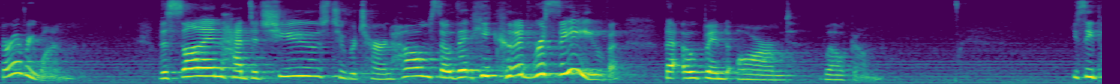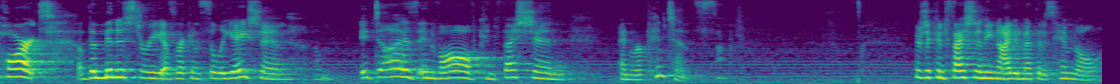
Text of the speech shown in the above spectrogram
for everyone. The son had to choose to return home so that he could receive the open armed welcome. You see, part of the ministry of reconciliation, um, it does involve confession and repentance. There's a confession in the United Methodist hymnal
